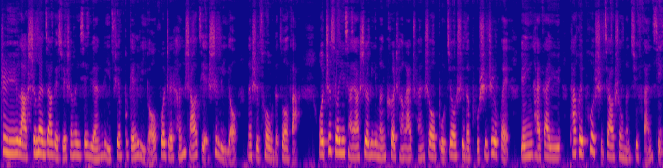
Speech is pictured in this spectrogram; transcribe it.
至于老师们教给学生的一些原理却不给理由或者很少解释理由，那是错误的做法。我之所以想要设立一门课程来传授补救式的普世智慧，原因还在于它会迫使教授们去反省。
